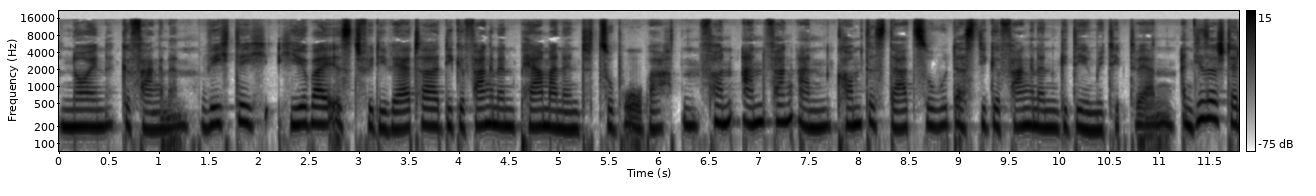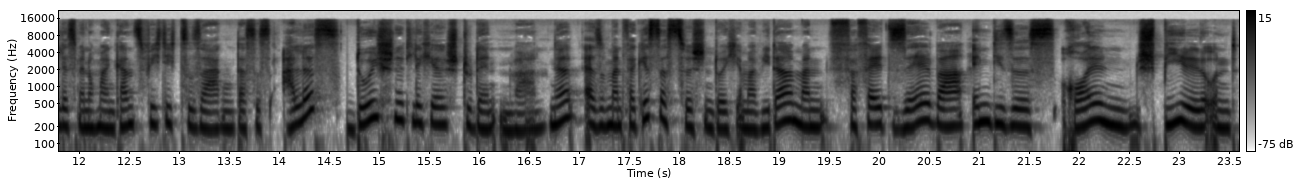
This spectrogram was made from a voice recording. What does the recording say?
neun Gefangenen. Wichtig hierbei ist für die Wärter, die Gefangenen permanent zu beobachten. Von Anfang an kommt es dazu, dass die Gefangenen gedemütigt werden. An dieser Stelle ist mir nochmal ganz wichtig zu sagen, dass es alles durchschnittliche Studenten waren. Ne? Also man vergisst das zwischendurch immer wieder. Man verfällt selber in dieses Rollenspiel und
